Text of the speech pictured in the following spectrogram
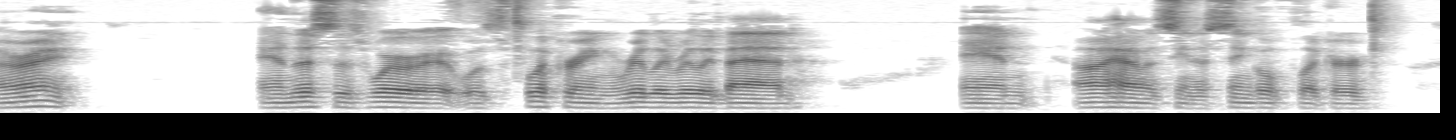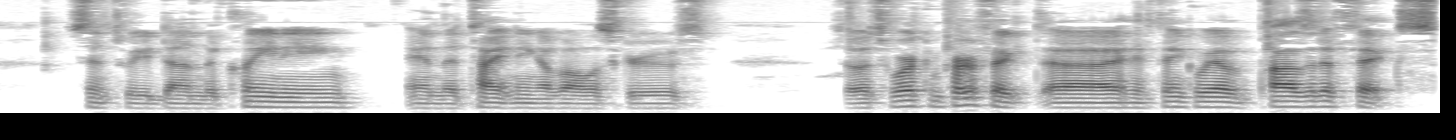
All right. And this is where it was flickering really, really bad. And I haven't seen a single flicker since we've done the cleaning and the tightening of all the screws. So it's working perfect. Uh, I think we have a positive fix.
